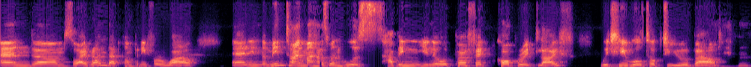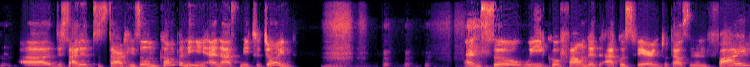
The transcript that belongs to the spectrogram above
and um, so i ran that company for a while. And in the meantime my husband who was having you know a perfect corporate life which he will talk to you about, uh, decided to start his own company and asked me to join. and so we co founded Acosphere in 2005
